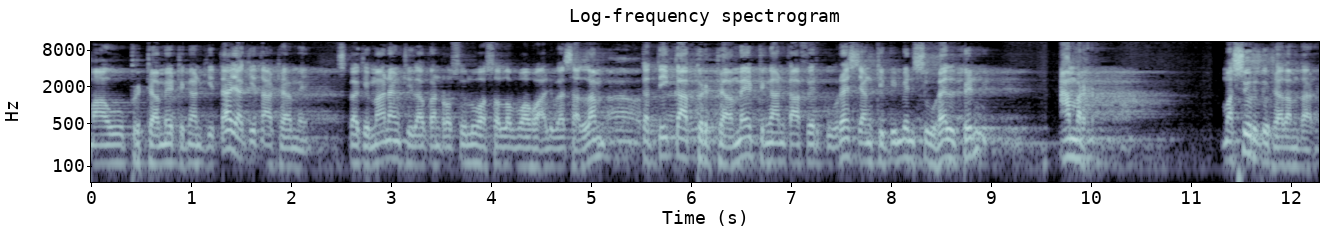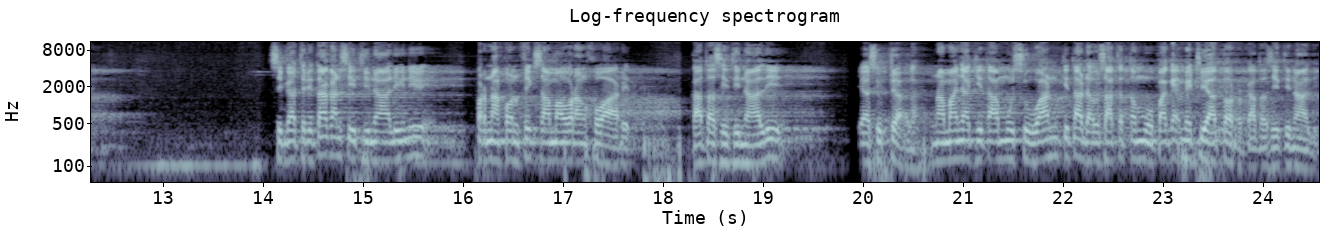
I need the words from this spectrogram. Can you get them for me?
mau berdamai dengan kita ya kita damai sebagaimana yang dilakukan Rasulullah Shallallahu Alaihi Wasallam ketika berdamai dengan kafir Quraisy yang dipimpin Suhel bin Amr Masyur itu dalam tarikh. Singkat cerita kan Sayyidina Ali ini pernah konflik sama orang Khawarid. Kata Sayyidina Ali, ya sudah lah, namanya kita musuhan, kita tidak usah ketemu, pakai mediator, kata Sayyidina Ali.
